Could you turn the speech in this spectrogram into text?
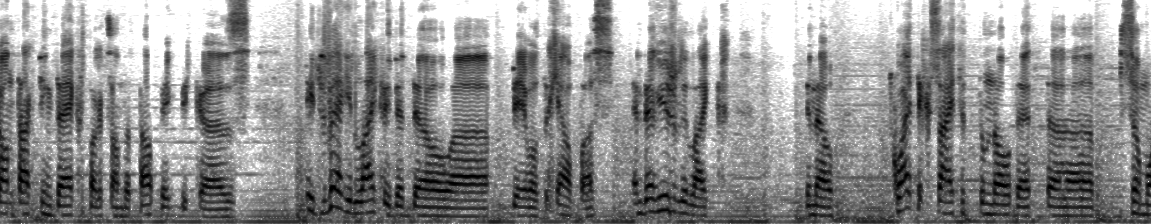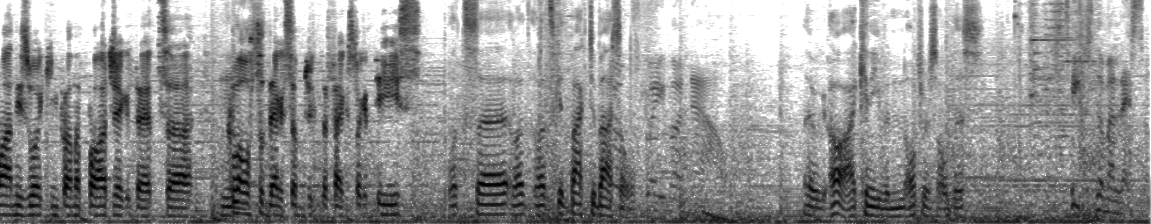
contacting the experts on the topic because it's very likely that they'll uh, be able to help us. And they're usually like you know quite excited to know that uh, someone is working on a project that's uh, Hmm. close to their subject of expertise Let's uh, let, let's get back to battle. There we go. Oh, I can even alter all this. Teach them a lesson.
